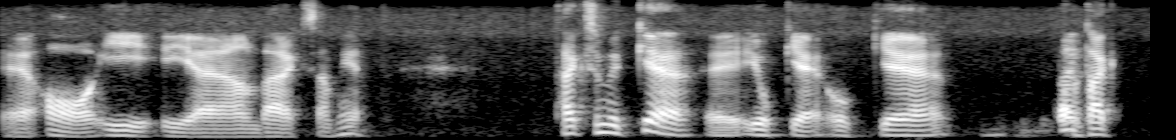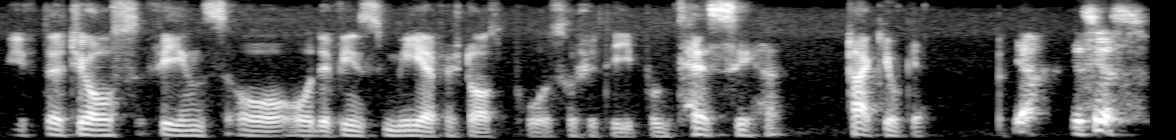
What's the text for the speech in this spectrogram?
AI i er verksamhet. Tack så mycket eh, Jocke och eh, kontaktuppgifter till oss finns och, och det finns mer förstås på society.se. Tack Jocke! Ja, vi ses!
